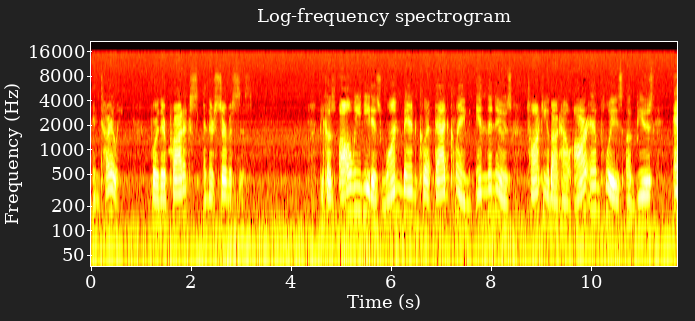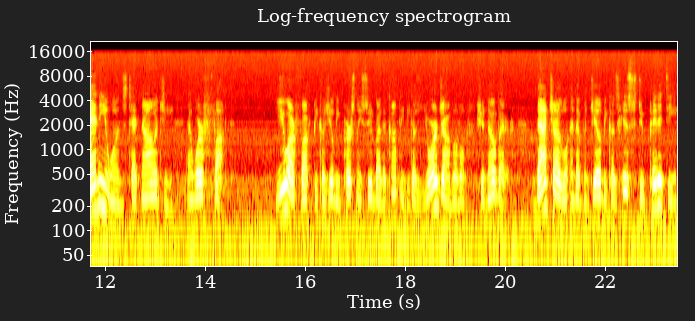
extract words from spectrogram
entirely for their products and their services. Because all we need is one bad, claim in the news talking about how our employees abused anyone's technology and we're fucked. You are fucked because you'll be personally sued by the company because your job level should know better. That child will end up in jail because his stupidity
